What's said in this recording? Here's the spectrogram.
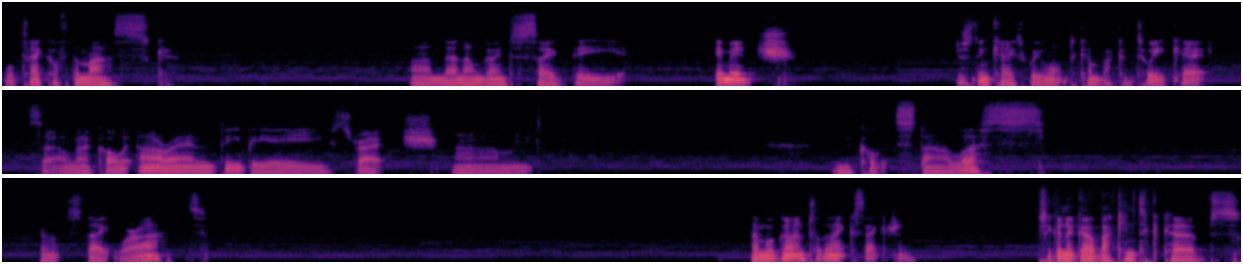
We'll take off the mask. And then I'm going to save the image just in case we want to come back and tweak it. So I'm going to call it RN, DBE, stretch, and I'm going to call it starless. Current state we're at. Then we'll go into the next section. So going to go back into curves.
